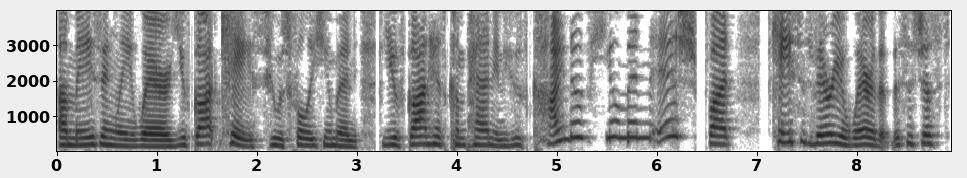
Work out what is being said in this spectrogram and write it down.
amazingly where you've got case who is fully human. You've got his companion who's kind of human-ish but case is very aware that this is just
